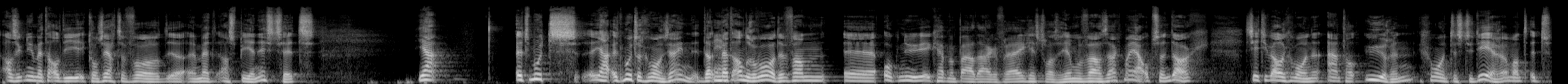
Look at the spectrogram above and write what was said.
als ik nu met al die concerten voor de, eh, met, als pianist zit, ja, het moet, ja, het moet er gewoon zijn. Dat, Ja. Met andere woorden, van eh, ook nu, ik heb een paar dagen vrij, gisteren was helemaal vaasdag, maar ja, op zo'n dag zit je wel gewoon een aantal uren gewoon te studeren, want het,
